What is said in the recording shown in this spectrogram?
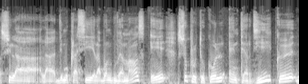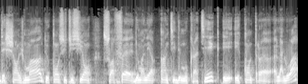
sur la, la démocratie et la bonne gouvernance. Et ce protocole interdit que des changements de constitution soient faits de manière antidémocratique et, et contre la loi.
